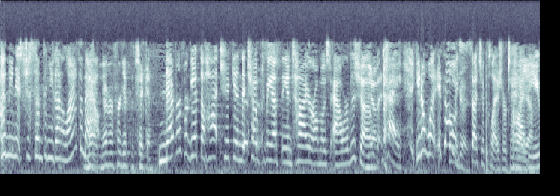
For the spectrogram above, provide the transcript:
I mean, it's just something you got to laugh about. Ne- never forget the chicken. Never forget the hot chicken that choked me up the entire almost hour of the show. Yep. But hey, you know what? It's, all always. Such a pleasure to Oh, have yeah. you.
